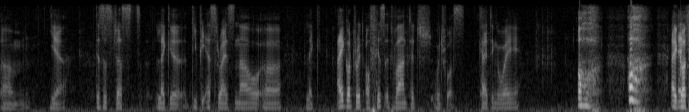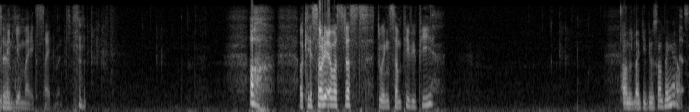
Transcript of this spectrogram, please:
um, yeah, this is just like a DPS rise now. Uh, like I got rid of his advantage, which was kiting away. Oh, oh! I and got you him. can hear my excitement. oh. Okay, sorry, I was just doing some PvP. Sounded like you do something else.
